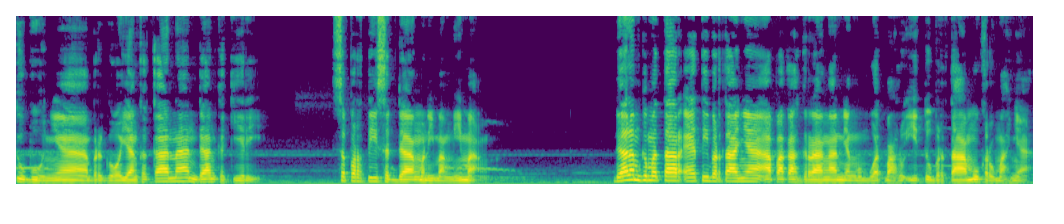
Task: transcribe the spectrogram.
Tubuhnya bergoyang ke kanan dan ke kiri, seperti sedang menimang-nimang. Dalam gemetar, Eti bertanya apakah gerangan yang membuat makhluk itu bertamu ke rumahnya.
